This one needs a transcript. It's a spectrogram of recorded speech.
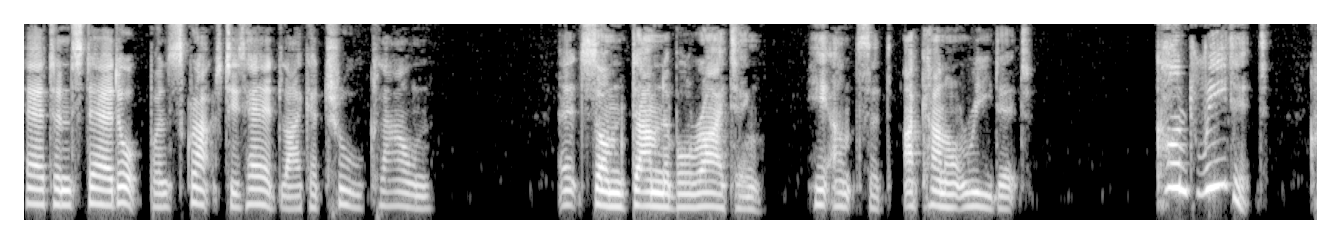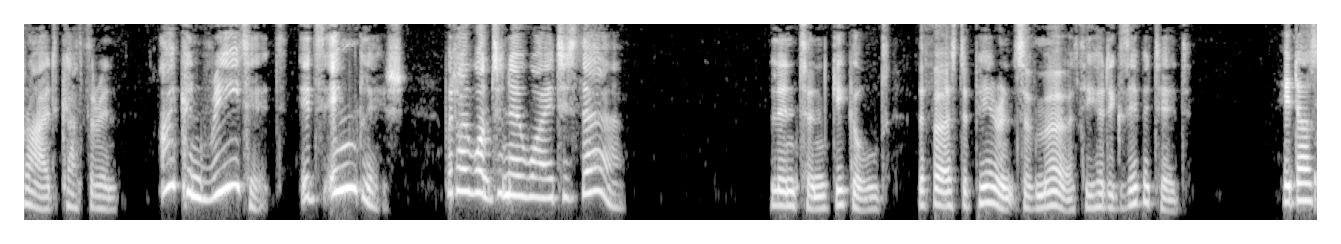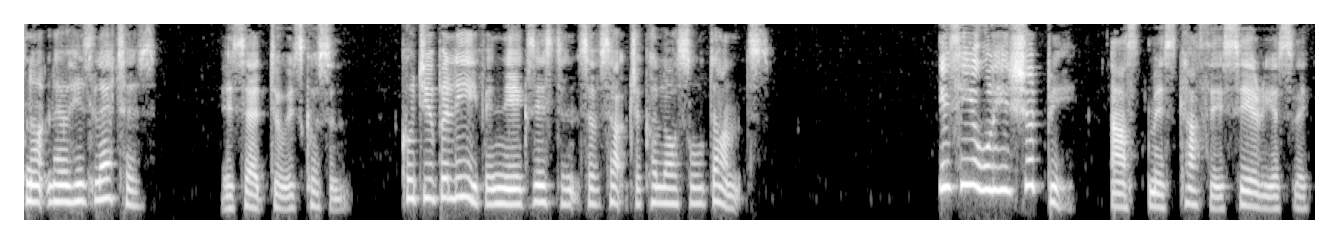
Hareton stared up and scratched his head like a true clown. "It's some damnable writing," he answered. "I cannot read it." "Can't read it!" cried Catherine. I can read it: it's English; but I want to know why it is there." Linton giggled, the first appearance of mirth he had exhibited. "He does not know his letters," he said to his cousin. "Could you believe in the existence of such a colossal dunce?" "Is he all he should be?" asked Miss Cathy, seriously.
